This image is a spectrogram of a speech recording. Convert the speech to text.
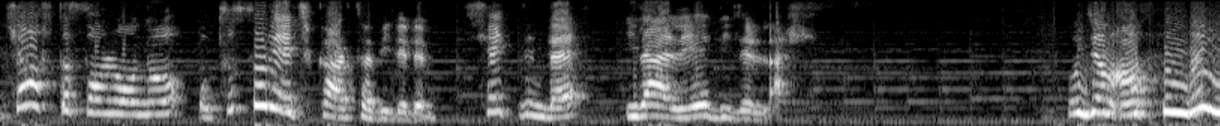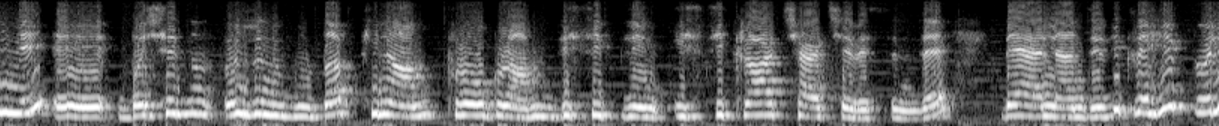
İki hafta sonra onu 30 soruya çıkartabilirim şeklinde ilerleyebilirler. Hocam aslında yine e, başarının özünü burada plan, program, disiplin, istikrar çerçevesinde değerlendirdik ve hep böyle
